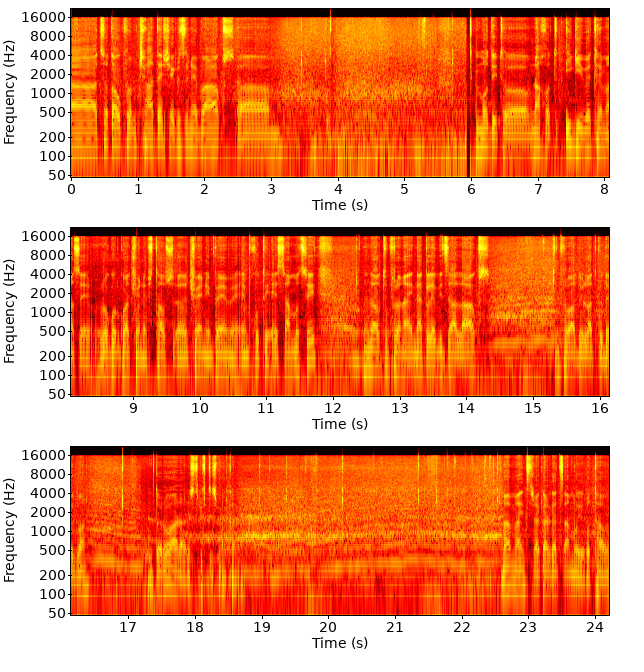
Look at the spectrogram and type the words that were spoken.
აა ცოტა უფრო მჩატე შეგრძნება აქვს. აა მოდით ნახოთ იგივე თემაზე როგორ გვაჩვენებს თავს ჩვენი BMW M5 S60. და უფრო ნაკლები ძალა აქვს. უფრო ადვილად კვდება იმიტომ რომ არ არის დრიფტის მანქანა. მამა მაინც რა კარგად წამოიღო თავი.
